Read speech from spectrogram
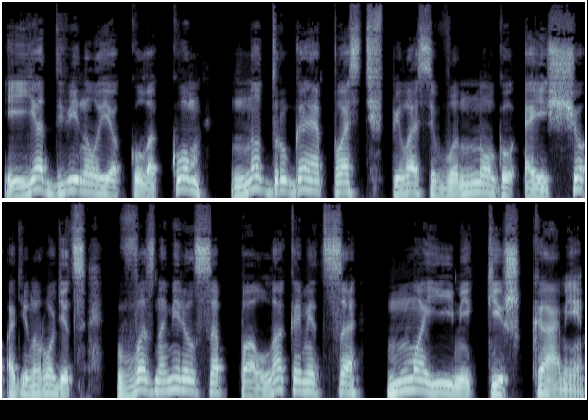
и я двинул ее кулаком, но другая пасть впилась в ногу, а еще один уродец вознамерился полакомиться моими кишками.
